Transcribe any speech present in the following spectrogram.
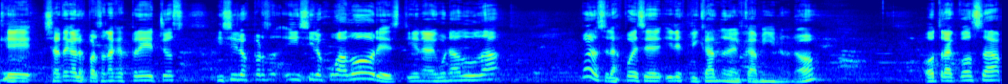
que ya tengan los personajes prehechos y si los, y si los jugadores tienen alguna duda, bueno, se las puedes ir explicando en el camino, ¿no? Otra cosa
